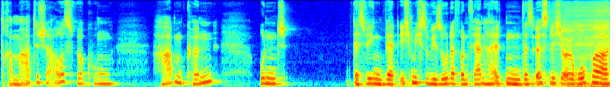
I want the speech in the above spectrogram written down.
dramatische Auswirkungen haben können. Und Deswegen werde ich mich sowieso davon fernhalten, das östliche Europa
